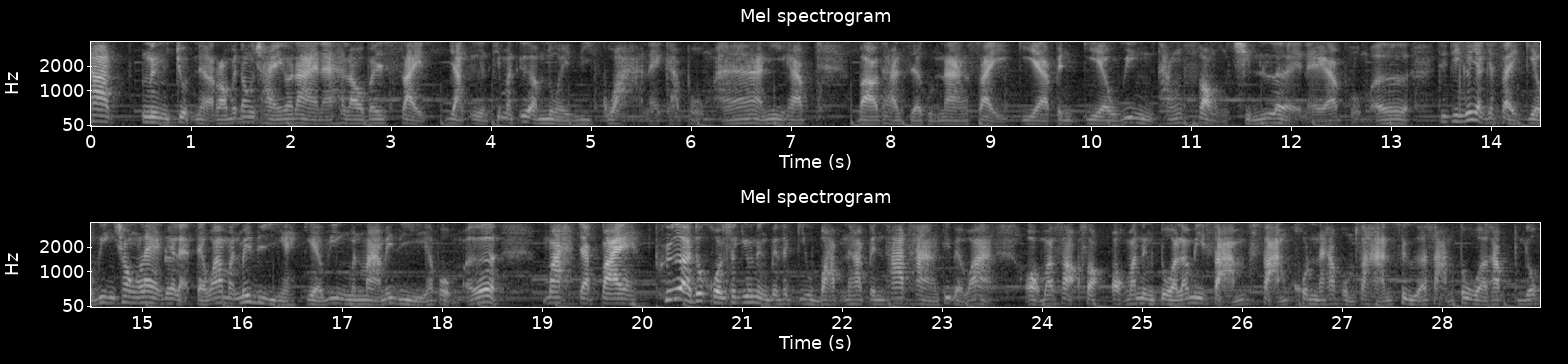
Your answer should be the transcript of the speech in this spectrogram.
ธาตุหนึ่งจุดเนี่ยเราไม่ต้องใช้ก็ได้นะ เราไปใส่อย่างอื่นที่มันเอื้ออำนวยดีกว่านะครับผม อ่า นี่ครับ บาวทหารเสือขุนนางใส่เกียร์เป็นเกียร์วิ่งทั้ง 2 ชิ้นเลยนะครับผมเออ จริงๆก็อยากจะใส่เกียร์วิ่งช่องแรกด้วยแหละ แต่ว่ามันไม่ดีไงเกียร์วิ่งมันมาไม่ดีครับผม เออ มาจัดไปเพื่อทุกคนสกิลหนึ่งเป็นสกิลบัฟนะครับเป็นท่าทางที่แบบว่าออกมาสอสอออกมา 1 ตัวแล้วมี 3 3 คนนะครับผมสหารเสือ 3 ตัวครับ ยก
